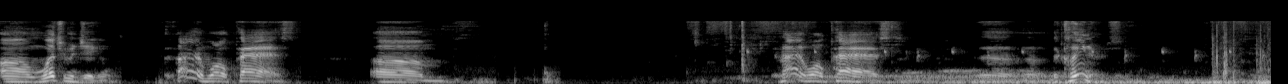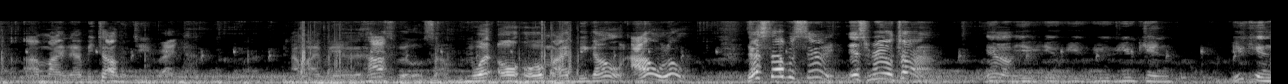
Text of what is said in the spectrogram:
uh, um, whatchamajiggle, if I had walked past, um, if I had walked past uh, uh, the cleaners, I might not be talking to you right now. I might be in the hospital or something. What or, or might be gone. I don't know. That stuff is serious. It's real time. You know, you you you you, you can you can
